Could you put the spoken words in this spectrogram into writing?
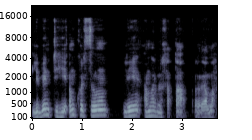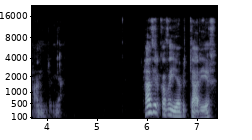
لبنته أم كلثوم لعمر بن الخطاب رضي الله عنهم جميعا. هذه القضية بالتاريخ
